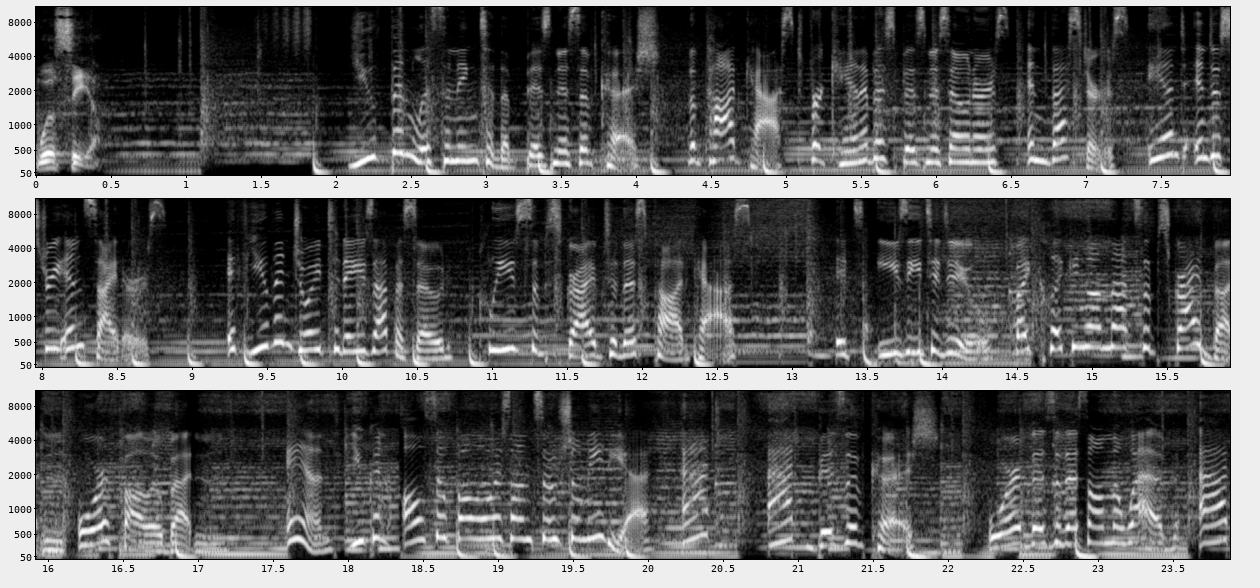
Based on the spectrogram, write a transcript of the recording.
We'll see you. You've been listening to The Business of Kush, the podcast for cannabis business owners, investors, and industry insiders. If you've enjoyed today's episode, please subscribe to this podcast. It's easy to do by clicking on that subscribe button or follow button. And you can also follow us on social media at, at Biz of Kush or visit us on the web at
